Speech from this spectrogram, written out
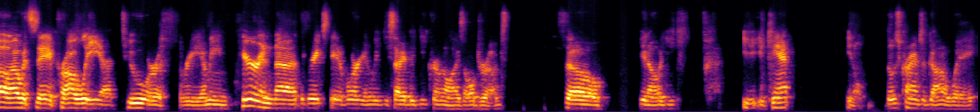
Oh, I would say probably a two or a three. I mean, here in uh, the great state of Oregon, we've decided to decriminalize all drugs. So, you know, you, you, you can't, you know, those crimes have gone away.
